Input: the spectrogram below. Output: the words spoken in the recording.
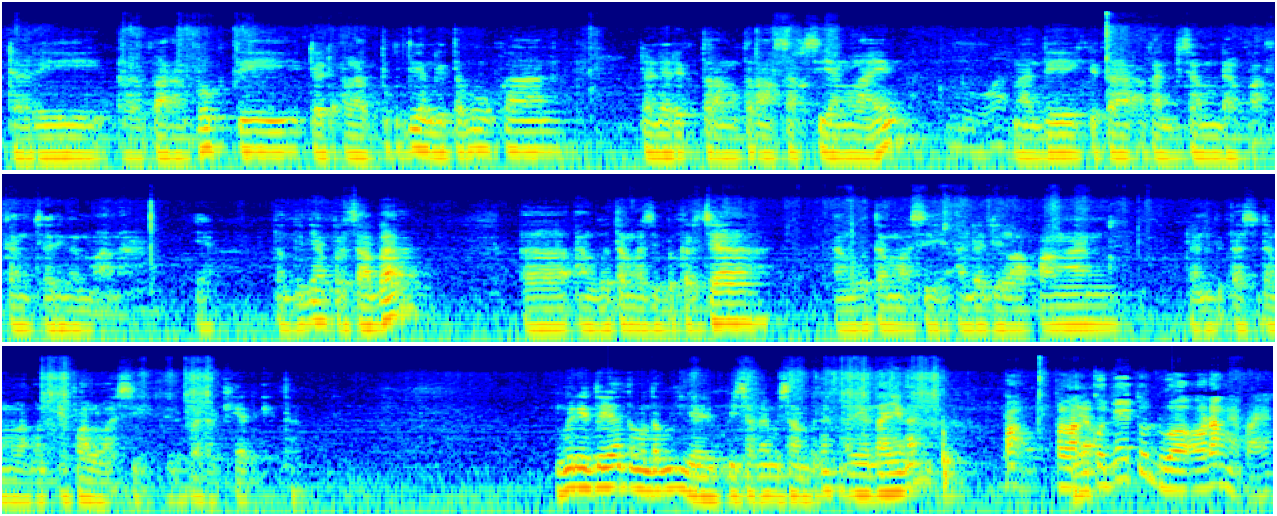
dari uh, barang bukti, dari alat bukti yang ditemukan dan dari keterangan saksi yang lain. Nanti kita akan bisa mendapatkan jaringan mana. Ya, tentunya bersabar. Uh, anggota masih bekerja, anggota masih ada di lapangan dan kita sedang melakukan evaluasi daripada kiat itu. Mungkin itu ya teman-teman yang bisa kami sampaikan. Ada yang tanya kan? Pak, pelakunya ya. itu dua orang ya Pak ya?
